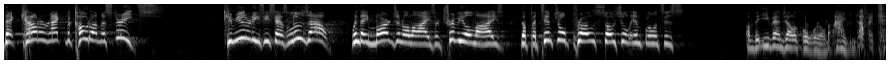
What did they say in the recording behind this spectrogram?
that counteract the code on the streets. Communities, he says, lose out when they marginalize or trivialize the potential pro social influences of the evangelical world. I love it.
